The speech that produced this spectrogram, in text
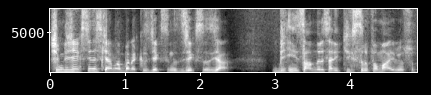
Şimdi diyeceksiniz ki hemen bana kızacaksınız diyeceksiniz ya bir insanları sen iki sınıfa mı ayırıyorsun?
